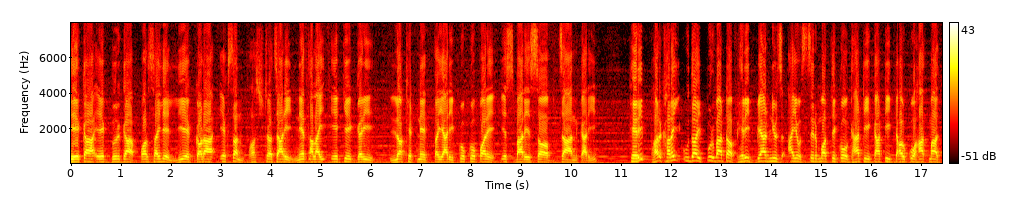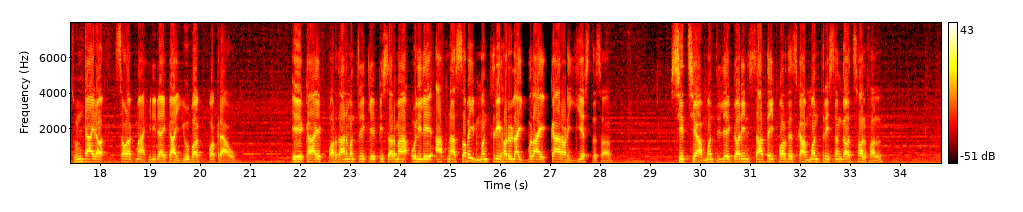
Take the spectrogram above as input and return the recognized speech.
एकाएक दुर्गा पर्साईले लिए कडा एक्सन भ्रष्टाचारी नेतालाई एक एक गरी लखेट्ने तयारी को को परे यसबारे सब जानकारी। फेरि भर्खरै उदयपुरबाट फेरि ब्याड न्युज आयो श्रीमतीको घाँटी काटी टाउको हातमा झुन्डाएर सडकमा हिँडिरहेका युवक पक्राउ। एकाएक प्रधानमन्त्री केपी शर्मा ओलीले आफ्ना सबै मन्त्रीहरूलाई बोलाए कारण यस्तो छ। शिक्षा मन्त्रीले गरिन् सातै प्रदेशका मन्त्रीसँग छलफल।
